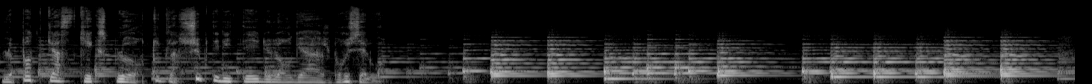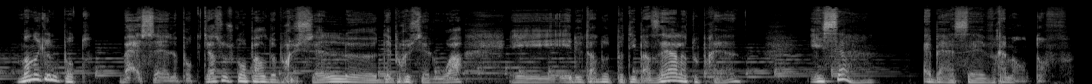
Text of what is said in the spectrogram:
le podcast qui explore toute la subtilité du langage bruxellois. Mannequin Pot, ben, c'est le podcast où on parle de Bruxelles, euh, des Bruxellois et, de tas d'autres petits bazars là tout près. hein. Et ça, hein, eh ben, c'est vraiment tough.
